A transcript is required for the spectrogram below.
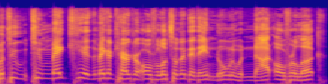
But to to make it, to make a character overlook something that they normally would not overlook,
